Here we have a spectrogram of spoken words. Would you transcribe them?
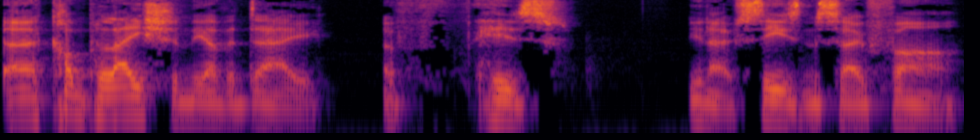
a compilation the other day of his you know season so far,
